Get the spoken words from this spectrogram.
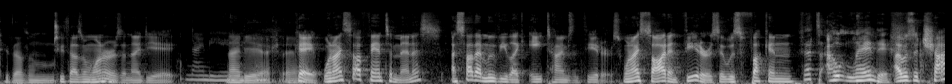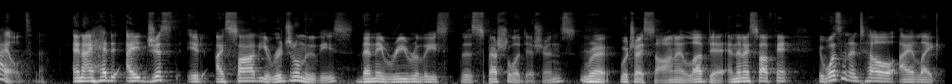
2000, 2001 or is it 98? 98. 98 actually. Okay, when I saw Phantom Menace, I saw that movie like eight times in theaters. When I saw it in theaters, it was fucking. That's outlandish. I was a child, and I had I just it. I saw the original movies, then they re-released the special editions, Right. Which I saw and I loved it, and then I saw. Fan- it wasn't until I like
